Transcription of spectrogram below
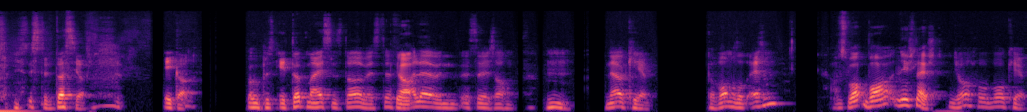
was ist denn das hier? Egal. Und bist eh top meistens da, weißt du, für Ja. alle und solche Sachen. Hm. Na, okay. Da waren wir dort essen. Aber es war, war nicht schlecht. Ja, war, war okay.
